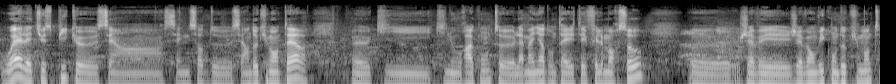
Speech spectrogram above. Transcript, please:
Ouais, Let You Speak, euh, c'est un, une sorte de, c'est un documentaire euh, qui, qui nous raconte la manière dont a été fait le morceau. j'avais j'avais envie qu'on documente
